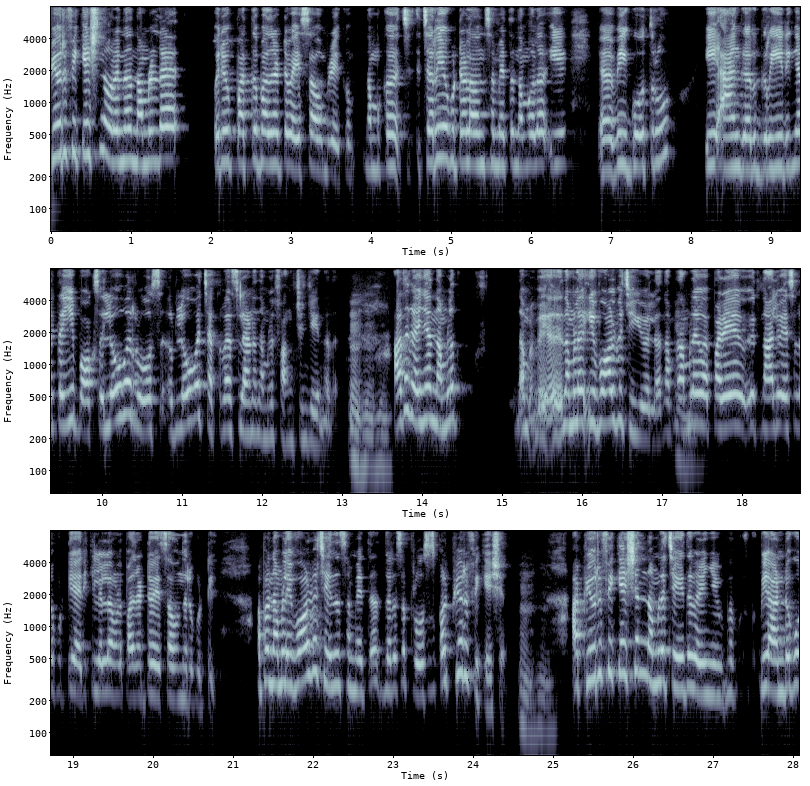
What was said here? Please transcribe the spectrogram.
purification എന്ന് പറയുന്നത് നമ്മളുടെ ഒരു പത്ത് പതിനെട്ട് വയസ്സാവുമ്പോഴേക്കും നമുക്ക് ചെറിയ കുട്ടികളാവുന്ന സമയത്ത് നമ്മൾ ഈ വി ഗോ ത്രൂ ഈ ആങ്കർ ഗ്രീഡ് ഇങ്ങനത്തെ ഈ ബോക്സ് ലോവർ റോസ് ലോവർ ചക്രസിലാണ് നമ്മൾ ഫങ്ഷൻ ചെയ്യുന്നത്. അത് കഴിഞ്ഞാൽ നമ്മൾ നമ്മൾ ഇവോൾവ് ചെയ്യുമല്ലോ. നമ്മൾ പഴയ ഒരു നാല് വയസ്സുള്ള കുട്ടി ആയിരിക്കില്ലല്ലോ നമ്മൾ പതിനെട്ട് വയസ്സാവുന്ന ഒരു കുട്ടി. അപ്പൊ നമ്മൾ ഇവോൾവ് ചെയ്യുന്ന സമയത്ത് there is a process call purification. ആ പ്യൂരിഫിക്കേഷൻ നമ്മൾ ചെയ്ത് കഴിഞ്ഞ് വി അണ്ടർഗോ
